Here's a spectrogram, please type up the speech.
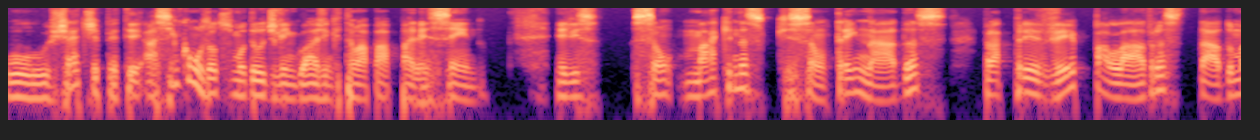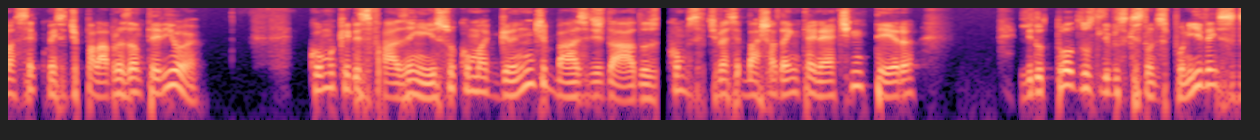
O ChatGPT, assim como os outros modelos de linguagem que estão aparecendo, eles são máquinas que são treinadas para prever palavras dado uma sequência de palavras anterior. Como que eles fazem isso? Com uma grande base de dados, como se tivesse baixado a internet inteira lido todos os livros que estão disponíveis,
